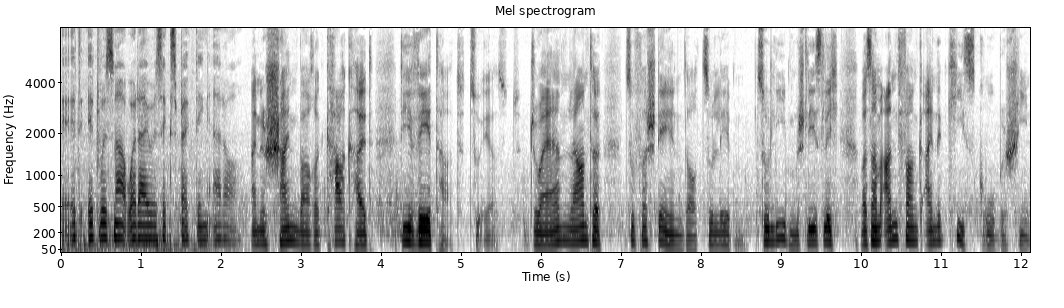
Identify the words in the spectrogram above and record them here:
It, it was not what I was expecting at all. Eine scheinbare Kargheit, die wehtat zuerst. Joanne lernte zu verstehen, dort zu leben, zu lieben schließlich, was am Anfang eine Kiesgrube schien.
